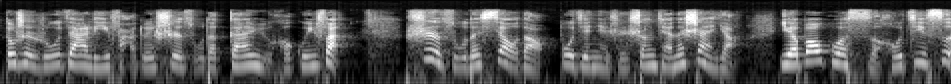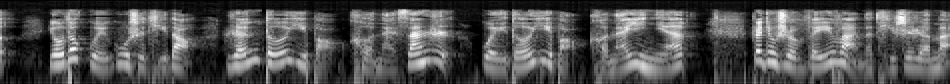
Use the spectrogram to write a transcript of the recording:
都是儒家礼法对世俗的干预和规范。世俗的孝道不仅仅是生前的赡养，也包括死后祭祀。有的鬼故事提到，人得一宝可耐三日，鬼得一宝可耐一年，这就是委婉的提示人们，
